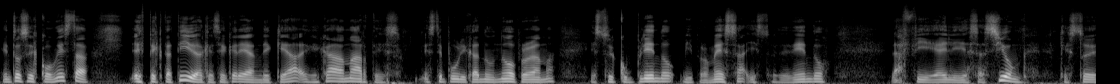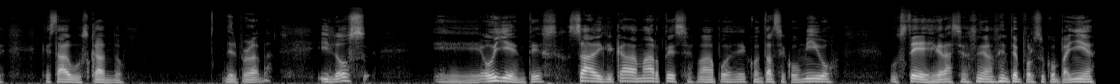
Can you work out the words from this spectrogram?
Entonces, con esta expectativa que se crean de que, cada martes esté publicando un nuevo programa, estoy cumpliendo mi promesa y estoy teniendo la fidelización que, estoy, que estaba buscando del programa. Y los eh, oyentes saben que cada martes van a poder encontrarse conmigo. Ustedes, gracias nuevamente por su compañía,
